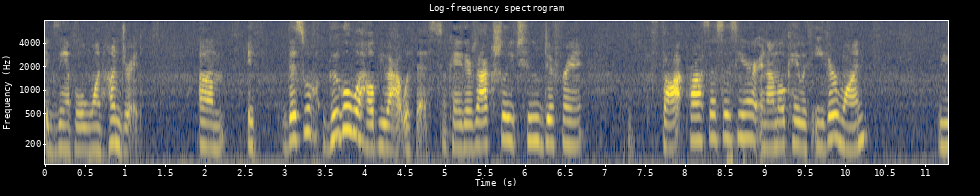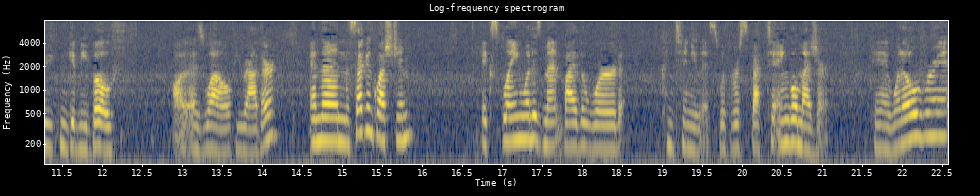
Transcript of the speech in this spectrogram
example, 100. Um, if this will, Google will help you out with this. Okay, there's actually two different thought processes here, and I'm okay with either one. You can give me both Uh, as well if you rather. And then the second question, explain what is meant by the word continuous with respect to angle measure. Okay, I went over it,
